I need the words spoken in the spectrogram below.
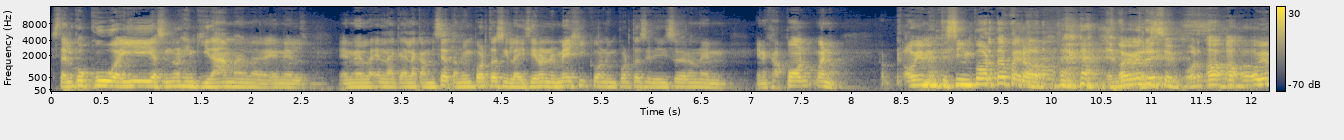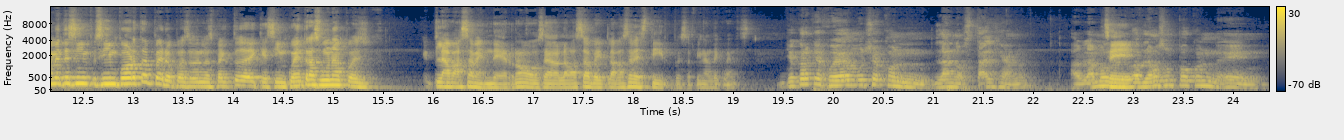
Está el Goku ahí haciendo una genkidama en, la, en, el, en, el- en la, en la camiseta, no importa si la hicieron en México, no importa si la hicieron en, en Japón, bueno, obviamente sí importa, pero... Obviamente, sí- importa. o- o- obviamente sí, sí importa, pero pues en el aspecto de que si encuentras una, pues la vas a vender, ¿no? O sea, la vas a, la vas a vestir, pues a final de cuentas. Yo creo que juega mucho con la nostalgia, ¿no? Hablamos, Sí. hablamos un poco en, en,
